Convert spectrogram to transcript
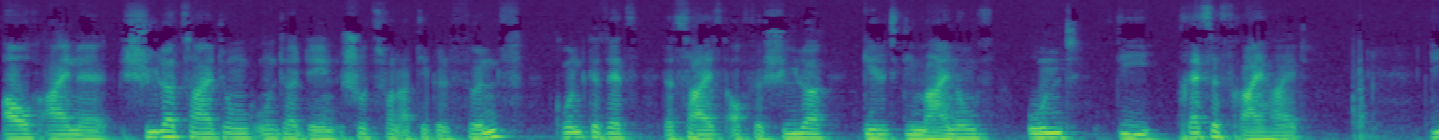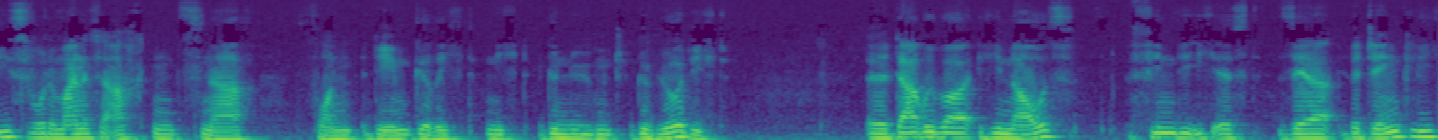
auch eine Schülerzeitung unter den Schutz von Artikel 5 Grundgesetz. Das heißt, auch für Schüler gilt die Meinungs- und die Pressefreiheit. Dies wurde meines Erachtens nach von dem Gericht nicht genügend gewürdigt. Äh, darüber hinaus finde ich es sehr bedenklich,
